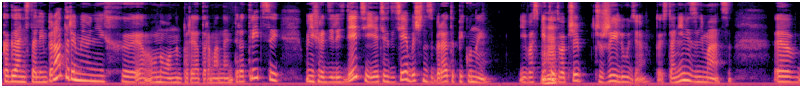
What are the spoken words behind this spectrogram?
когда они стали императорами, у них, э, ну, он императором, она императрицей, у них родились дети, и этих детей обычно забирают опекуны. И воспитывают Мгм. вообще чужие люди. То есть они не занимаются. Э,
